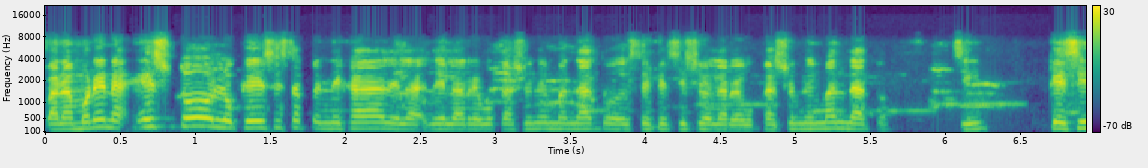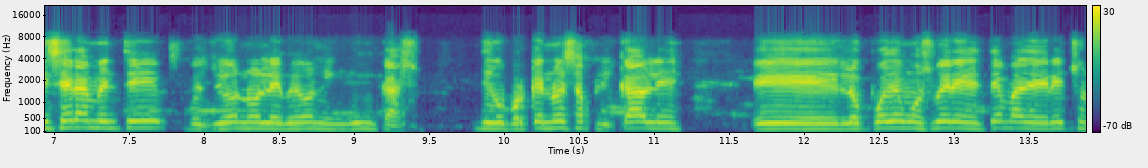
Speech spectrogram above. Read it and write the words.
Para Morena, es todo lo que es esta pendejada de la, de la revocación del mandato, este ejercicio de la revocación del mandato, ¿sí? Que sinceramente, pues yo no le veo ningún caso. Digo, porque no es aplicable, eh, lo podemos ver en el tema de derecho,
